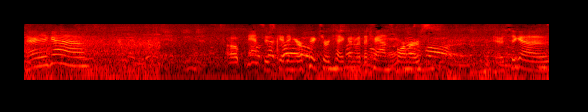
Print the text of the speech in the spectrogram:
There you go. Oh, Nancy's getting her picture taken with the Transformers. There she goes.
